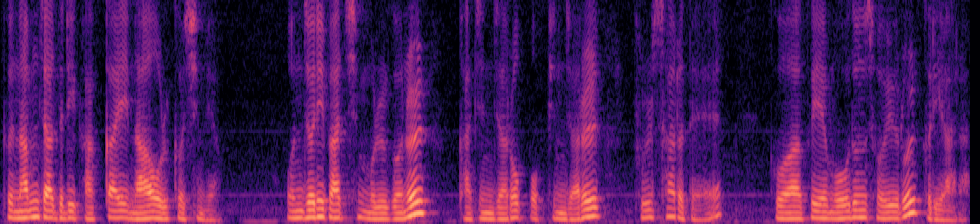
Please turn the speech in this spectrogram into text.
그 남자들이 가까이 나올 것이며 온전히 바친 물건을 가진 자로 뽑힌 자를 불사르되 그와 그의 모든 소유를 그리하라.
